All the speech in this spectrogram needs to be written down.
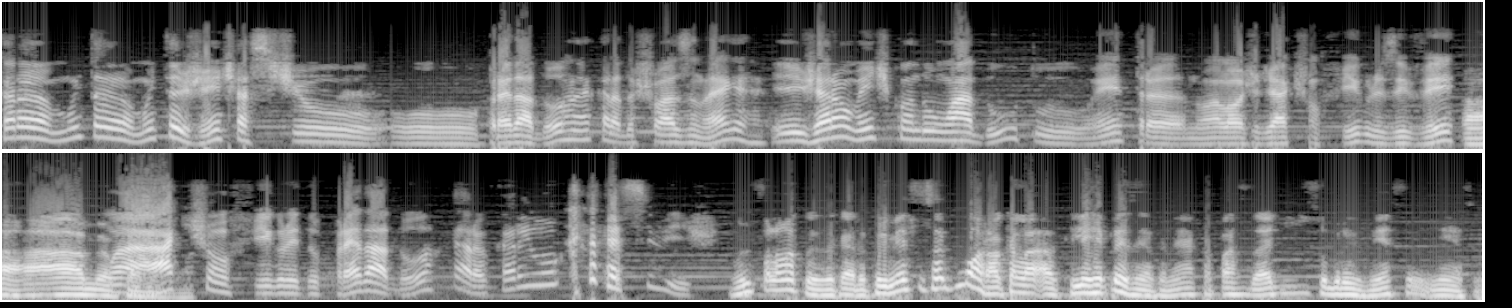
Cara, muita, muita gente assistiu o Predador, né, cara, do Schwarzenegger. E geralmente quando um adulto entra numa loja de action figures e vê Ah, uma cara. action figure do Predador, cara, o cara enlouquece, bicho. Vou lhe falar uma coisa, cara. Primeiro, você sabe que moral que, ela, que ele representa, né? A capacidade de sobrevivência imensa.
